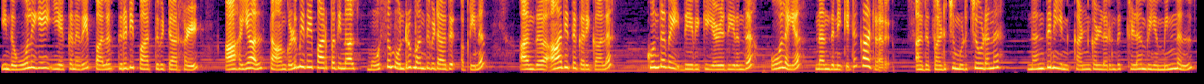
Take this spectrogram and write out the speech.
இந்த ஓலையை ஏற்கனவே பலர் திருடி பார்த்து விட்டார்கள். ஆகையால் தாங்களும் இதை பார்ப்பதினால் மோசம் ஒன்றும் வந்து விடாது அப்படின்னு அந்த ஆதித்த கரிகாலர் குந்தவை தேவிக்கு எழுதியிருந்த ஓலைய நந்தினி கிட்ட காட்டுறாரு. அதை படிச்சு முடிச்ச உடனே நந்தினியின் கண்கள்ல இருந்து கிளம்பிய மின்னல்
